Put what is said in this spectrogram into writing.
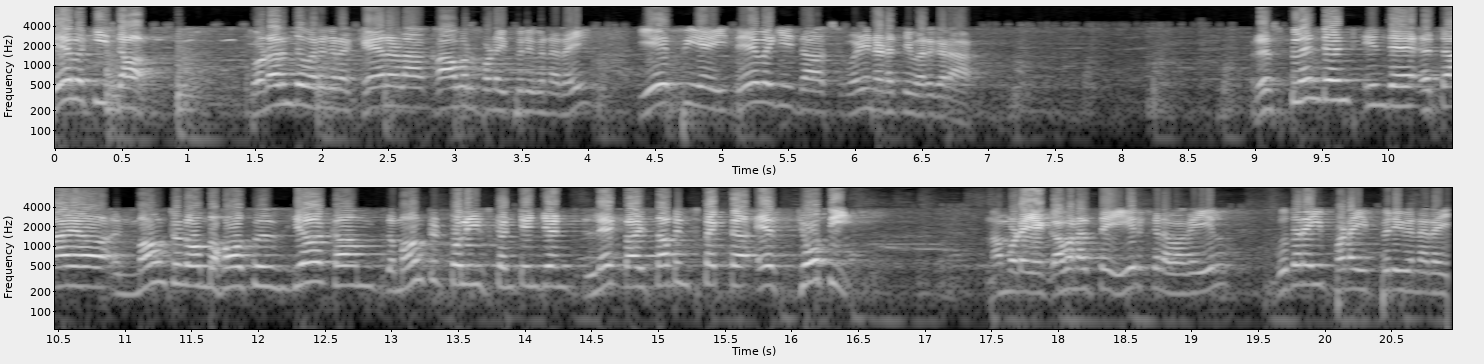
Devaki Das. தொடர்ந்து வருகிற கேரளா காவல் படை பிரிவினரை ஏபிஐ தேவகி தாஸ் வழிநடத்தி வருகிறார் Resplendent in their attire and mounted on the horses, here comes the mounted police contingent led by Sub-Inspector S. Jyoti. நம்முடைய கவனத்தை ஈர்க்கிற வகையில் குதிரை படை பிரிவினரை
